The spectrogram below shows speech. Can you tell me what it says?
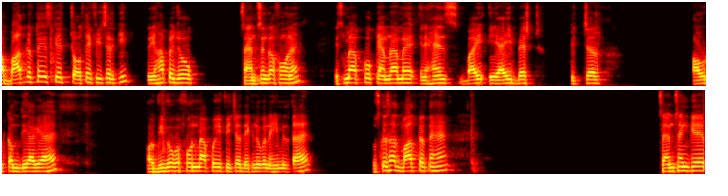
अब बात करते हैं इसके चौथे फीचर की। तो यहाँ पे जो सैमसंग का फ़ोन है, इसमें आपको कैमरा में enhance by AI best picture outcome दिया गया है। और वीवो का फ़ोन में आपको ये फीचर देखने को नहीं मिलता है। उसके साथ बात करते हैं। सैमसंग के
